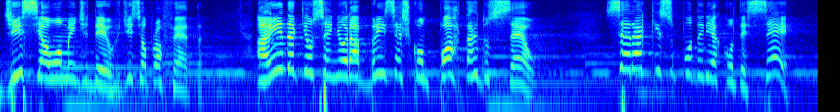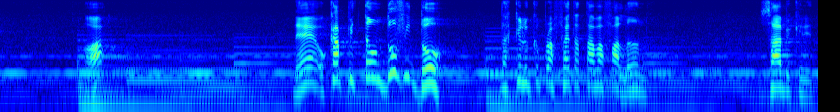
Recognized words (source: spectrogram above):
disse ao homem de Deus, disse ao profeta: Ainda que o Senhor abrisse as comportas do céu, será que isso poderia acontecer? Ó, né? O capitão duvidou daquilo que o profeta estava falando, sabe, querido?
